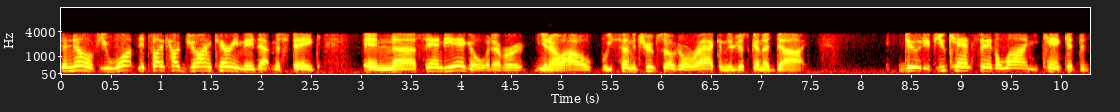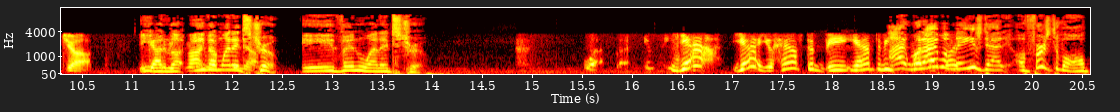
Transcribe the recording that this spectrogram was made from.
to know if you want. It's like how John Kerry made that mistake in uh, San Diego, whatever. You know how we send the troops over to Iraq and they're just going to die dude, if you can't say the line, you can't get the job. You even though- even when it's know. true. Even when it's true. Yeah, yeah, you have to be. You have to be. I, what I'm amazed at, uh, first of all,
